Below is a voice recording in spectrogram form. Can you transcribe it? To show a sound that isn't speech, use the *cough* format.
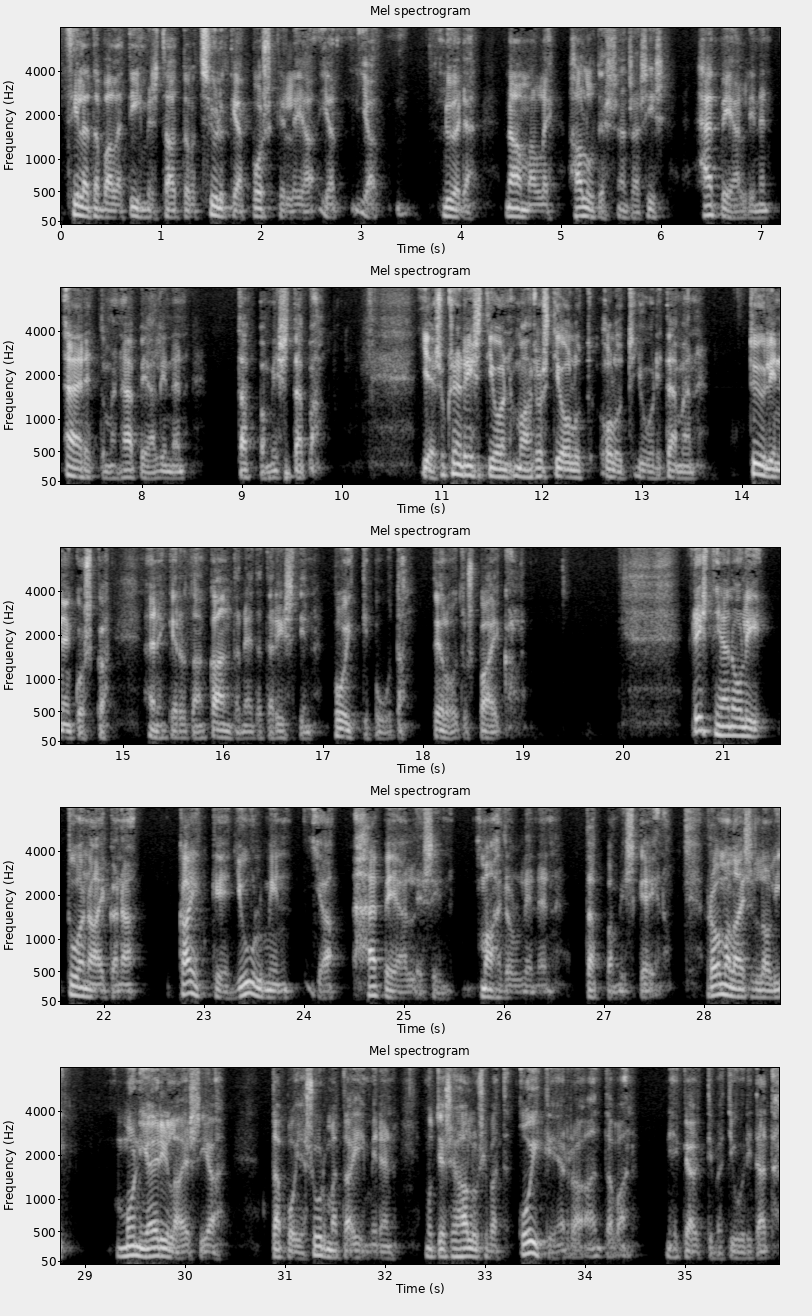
sillä tavalla, että ihmiset saattavat sylkeä poskelle ja, ja, ja lyödä naamalle halutessansa, siis häpeällinen, äärettömän häpeällinen tappamistapa. Jeesuksen risti on mahdollisesti ollut, ollut juuri tämän tyylinen, koska hänen kerrotaan kantaneen tätä ristin poikkipuuta teloituspaikalle. Ristihän oli tuon aikana kaikkein julmin ja häpeällisin mahdollinen tappamiskeino. Roomalaisilla oli monia erilaisia tapoja surmata ihminen, mutta jos he halusivat oikein raantavan, niin he käyttivät juuri tätä.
